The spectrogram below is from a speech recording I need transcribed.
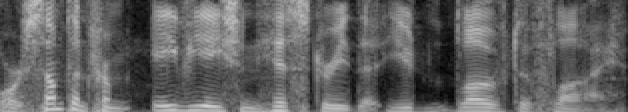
or something from aviation history that you'd love to fly?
